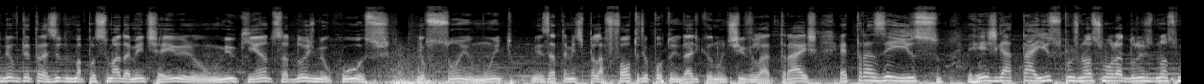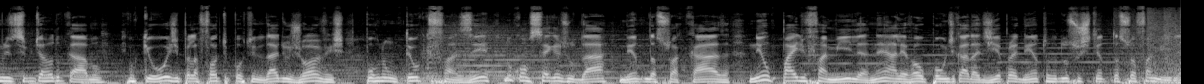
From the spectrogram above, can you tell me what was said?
Devo ter trazido aproximadamente aí 1.500 a 2.000 cursos. Eu sonho muito, exatamente pela falta de oportunidade que eu não tive lá atrás, é trazer isso, resgatar isso para os nossos moradores do nosso município de Arroio do Cabo. Porque hoje, pela falta de oportunidade, os jovens, por não ter o que fazer, não conseguem ajudar dentro da sua casa, nem o pai de família, né, a levar o pão de cada dia para dentro do sustento da sua família.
